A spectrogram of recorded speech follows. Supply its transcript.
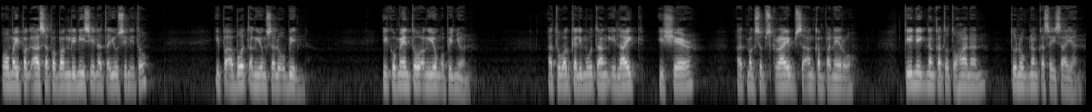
O may pag-asa pa bang linisin at ayusin ito? Ipaabot ang iyong saloobin. Ikomento ang iyong opinion. At huwag kalimutang i-like, i-share, at mag-subscribe sa Ang Kampanero. Tinig ng katotohanan, tunog ng kasaysayan.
